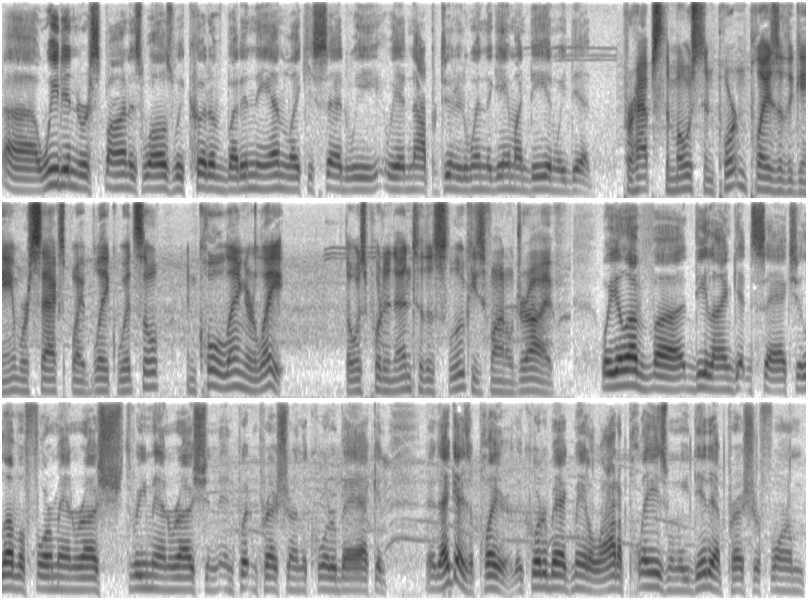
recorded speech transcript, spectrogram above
Uh, we didn't respond as well as we could have, but in the end, like you said, we, we had an opportunity to win the game on D, and we did. Perhaps the most important plays of the game were sacks by Blake Witzel and Cole Langer late. Those put an end to the Salukis' final drive. Well, you love uh, D line getting sacks. You love a four man rush, three man rush, and, and putting pressure on the quarterback. And that guy's a player. The quarterback made a lot of plays when we did have pressure for him,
